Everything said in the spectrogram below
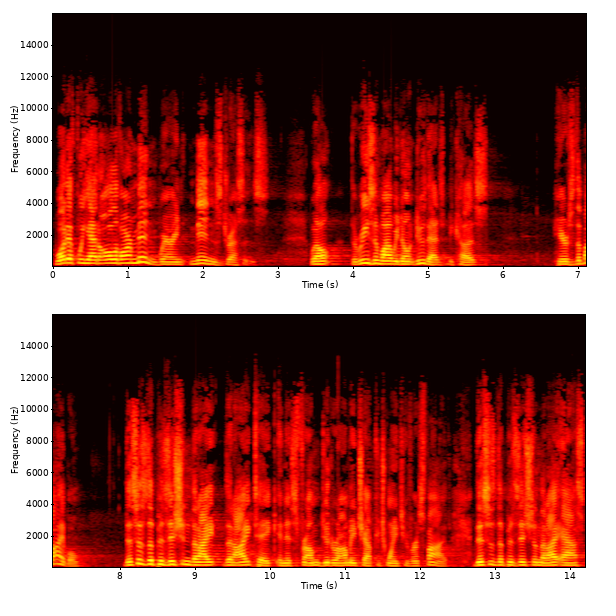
What if we had all of our men wearing men's dresses? Well, the reason why we don't do that is because here's the Bible. This is the position that I, that I take, and it's from Deuteronomy chapter 22, verse 5. This is the position that I ask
